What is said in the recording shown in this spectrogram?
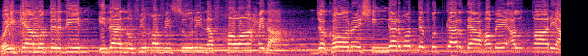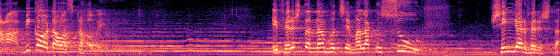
ওই কেয়ামতের দিন, ইদা নুফিখা ফি সূরি নাফখা ওয়াহিদা, যখন ওই সিংহার মধ্যে ফুৎকার দেয়া হবে আল কারিয়া বিকট আওয়াজটা হবে। এই ফেরেশতার নাম হচ্ছে মালাকুস সূর, সিংহার ফেরেশতা।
